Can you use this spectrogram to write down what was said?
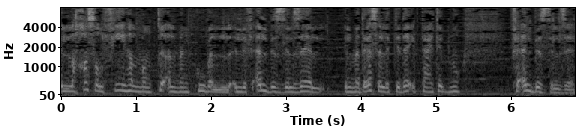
اللي حصل فيها المنطقة المنكوبة اللي في قلب الزلزال المدرسة الابتدائي بتاعت ابنه في قلب الزلزال.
